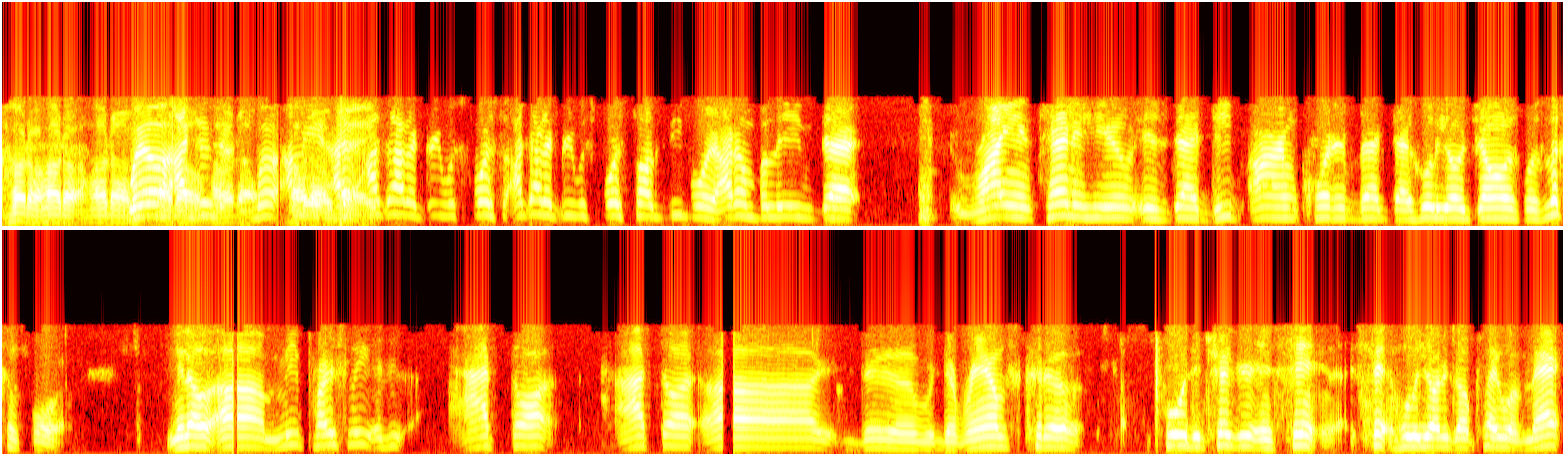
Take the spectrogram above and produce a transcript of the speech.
Hold on, hold on, hold on. Well, hold I just on, well, I mean, on, I, I gotta agree with sports. I gotta agree with Sports Talk D boy. I don't believe that Ryan Tannehill is that deep arm quarterback that Julio Jones was looking for. You know, um, me personally, if you, I thought I thought uh, the the Rams could have pulled the trigger and sent sent Julio to go play with Matt.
